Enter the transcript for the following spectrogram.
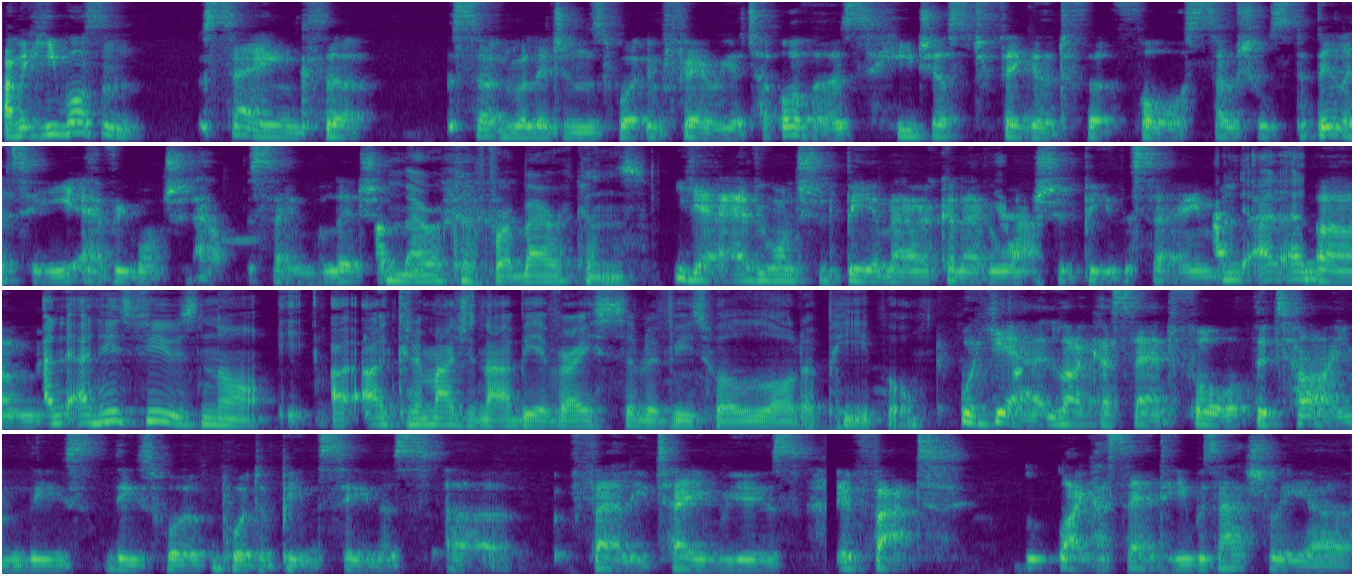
I mean, he wasn't saying that certain religions were inferior to others. He just figured that for social stability, everyone should have the same religion. America for Americans. yeah, everyone should be American. Everyone should be the same. And and, and, Um, and, and his view is not. I, I can imagine that would be a very similar view to a lot of people. well, yeah, like I said, for the time, these these were would have been seen as uh, fairly tame views. In fact, like I said, he was actually. Uh,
